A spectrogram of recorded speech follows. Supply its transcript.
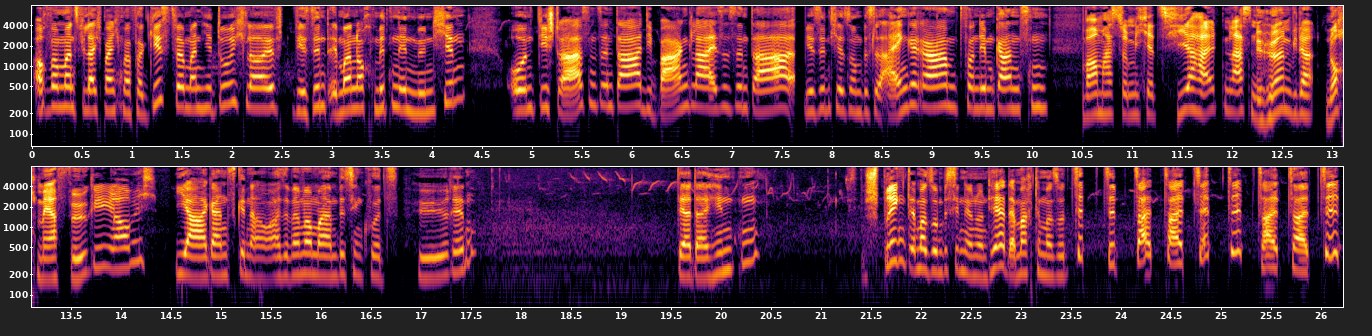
Auch wenn man es vielleicht manchmal vergisst, wenn man hier durchläuft. Wir sind immer noch mitten in München und die Straßen sind da, die Bahngleise sind da. Wir sind hier so ein bisschen eingerahmt von dem Ganzen. Warum hast du mich jetzt hier halten lassen? Wir hören wieder noch mehr Vögel, glaube ich. Ja, ganz genau. Also wenn wir mal ein bisschen kurz hören. Der da hinten, springt immer so ein bisschen hin und her. Der macht immer so zip, zip, zalp, zalp, zip, zip, zalp, zalp, zip.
